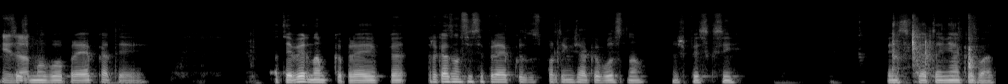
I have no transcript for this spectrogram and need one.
Exato. fez uma boa pré-época até, até ver, não, porque a pré-época, por acaso não sei se a pré-época do Sporting já acabou, se não, mas penso que sim. Penso que já tenha acabado.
